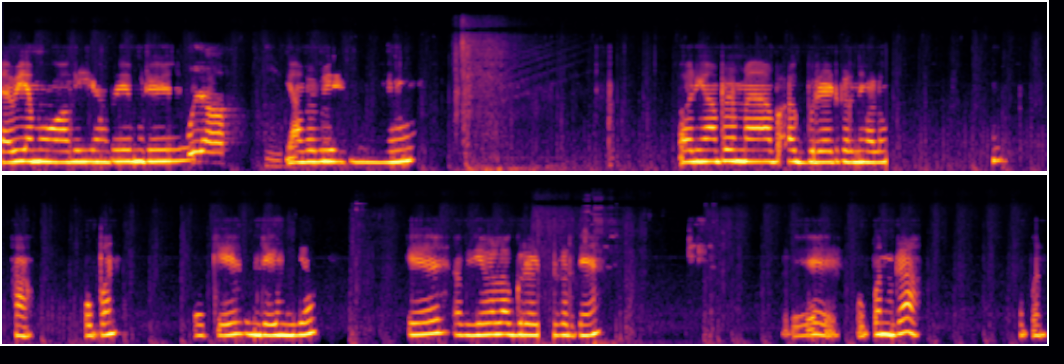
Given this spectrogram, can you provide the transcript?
तभी हम आ गई यहाँ पे मुझे। यहाँ। पे भी और यहाँ पे मैं अब अपग्रेड करने वाला हूँ। हाँ ओपन ओके मुझे मिल गया ओके अब ये वाला अपग्रेड करते हैं। अरे ओपन हो गया ओपन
